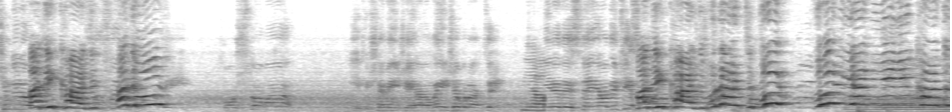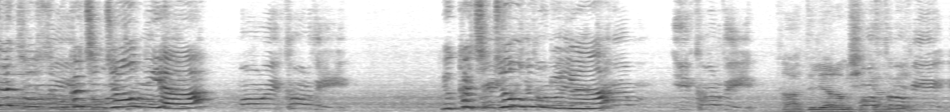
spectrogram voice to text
Şimdi. Hadi Icardi, hadi ilerledi. Koştu ama yetişemeyeceğini anlayınca bıraktı. Ya. Yine desteğe geldi. Hadi Icardi vur artık vur. nereden atıyorsun? Bu kaçıncı oldu ya? Mauro Icardi. Yok kaçıncı oldu bugün ya? Icardi. Tatil yaramış Icardi'ye.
